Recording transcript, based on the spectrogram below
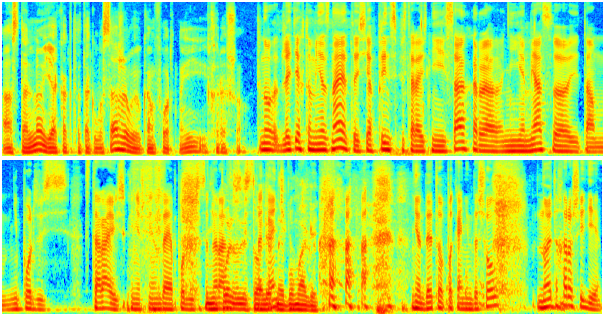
а остальное я как-то так высаживаю комфортно и хорошо. Ну, для тех, кто меня знает, то есть я, в принципе, стараюсь не есть сахара, не ем мясо, и там не пользуюсь, стараюсь, конечно, иногда я пользуюсь Не пользуюсь туалетной бумагой. Нет, до этого пока не дошел, но это хорошая идея.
